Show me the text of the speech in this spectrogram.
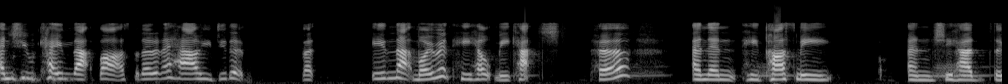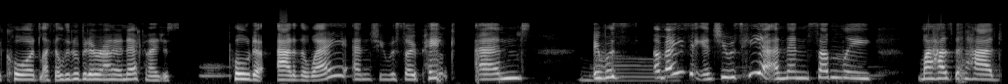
and she came that fast, but I don't know how he did it But in that moment, he helped me catch her, and then he passed me, and she had the cord like a little bit around her neck, and I just pulled it out of the way, and she was so pink, and wow. it was amazing, and she was here, and then suddenly my husband had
